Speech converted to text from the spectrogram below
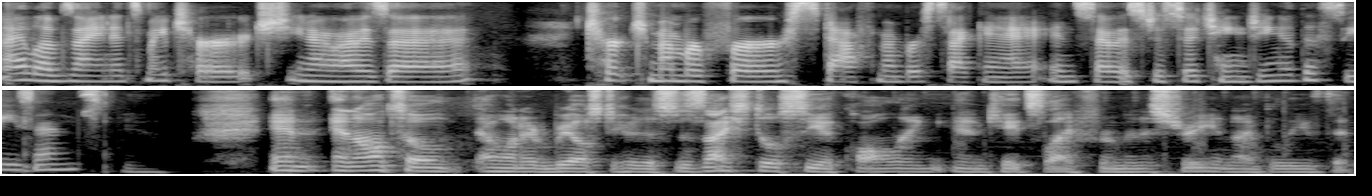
I love Zion. It's my church. You know, I was a church member first, staff member second, and so it's just a changing of the seasons. And and also, I want everybody else to hear this: is I still see a calling in Kate's life for ministry, and I believe that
